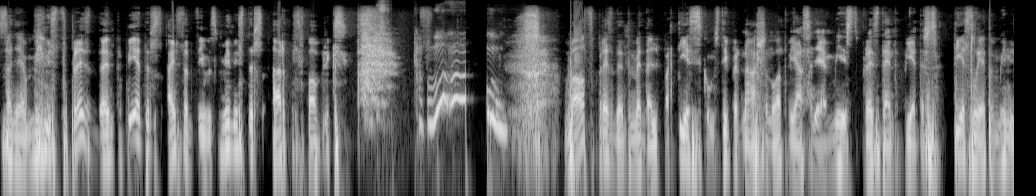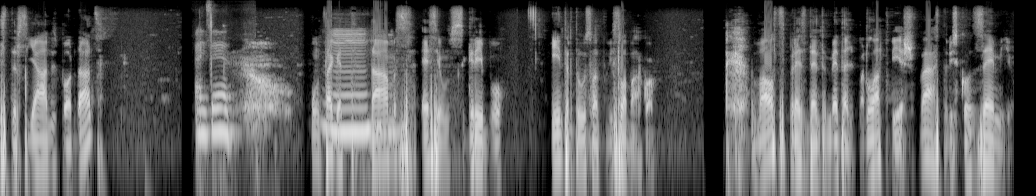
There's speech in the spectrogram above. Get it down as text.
saņēma ministrs prezidenta Pietrs, aizsardzības ministrs Artis Fabriks. Uhu! Valsts prezidenta medaļu par tiesiskumu stiprināšanu Latvijā saņēma ministrs prezidenta Pietrs, tieslietu ministrs Jānis Bordāts. Aiziet. Un tagad, mm. Dāmas, es jums gribu introdūsot vislabāko. Valsts prezidenta medaļu par latviešu vēsturisko zemju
